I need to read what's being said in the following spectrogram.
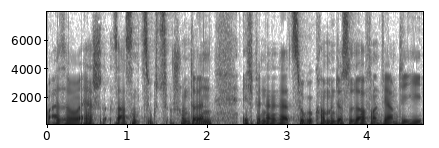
also er saß im Zug schon drin, ich bin dann dazugekommen in Düsseldorf und wir haben die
